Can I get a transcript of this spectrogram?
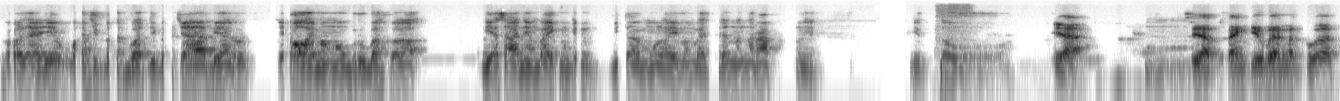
Kalau saya aja wajib banget buat dibaca biar ya kalau emang mau berubah ke kebiasaan yang baik mungkin bisa mulai membaca dan menerapkan ya. Gitu. Ya, Hmm. siap. Thank you banget buat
